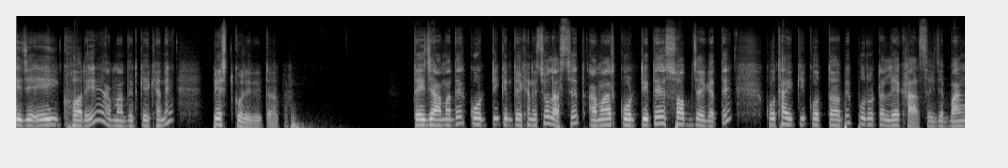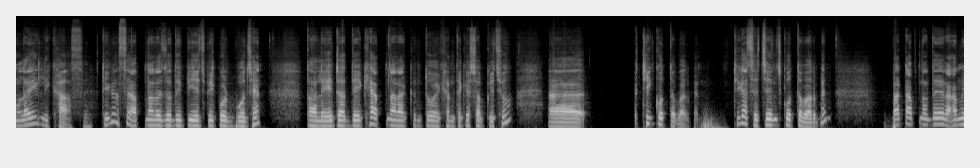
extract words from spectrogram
এই যে এই ঘরে আমাদেরকে এখানে পেস্ট করে দিতে হবে। তো এই যে আমাদের কোডটি কিন্তু এখানে চলে আসছে। আমার কোডটিতে সব জায়গাতে কোথায় কি করতে হবে পুরোটা লেখা আছে, এই যে বাংলায় লেখা আছে, ঠিক আছে? আপনারা যদি পিএইচপি কোড বোঝেন, তাহলে এটা দেখে আপনারা কিন্তু এখান থেকে সব কিছু ঠিক করতে পারবেন, ঠিক আছে? চেঞ্জ করতে পারবেন। বাট আপনাদের, আমি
